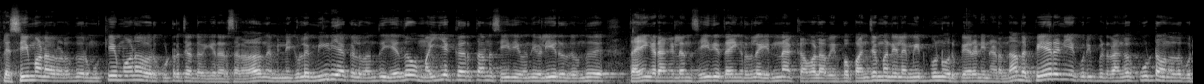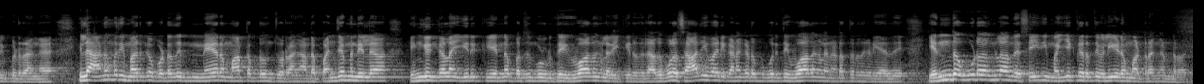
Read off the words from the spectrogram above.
இல்லை சீமான் அவர்கள் வந்து ஒரு முக்கியமான ஒரு குற்றச்சாட்டை வைக்கிறார் சார். அதாவது இன்னைக்கு உள்ள மீடியாக்கள் வந்து ஏதோ மையக்கருத்தான செய்தியை வந்து வெளியிடுறது வந்து தயங்குறாங்க. இல்லை அந்த செய்தியை தயங்குறதுல என்ன கவலை? இப்போ பஞ்சமநில மீட்புன்னு ஒரு பேரணி நடந்தால் அந்த பேரணியை குறிப்பிடுறாங்க கூட்டம் வந்ததை குறிப்பிடுறாங்க. இல்லை அனுமதி மறுக்கப்பட்டது நேரம் மாற்றப்படுதுன்னு சொல்கிறாங்க அந்த பஞ்சமநில எங்கெங்கெல்லாம் இருக்குது என்ன பற்றி குறித்த விவாதங்களை வைக்கிறது இல்லை அதுபோல் சாதிவாரி கணக்கெடுப்பு குறித்த விவாதங்களை நடத்துறது கிடையாது. எந்த ஊடகங்களும் அந்த செய்தி மையக்கருத்தை வெளியிட மாட்டாங்கன்றார்.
